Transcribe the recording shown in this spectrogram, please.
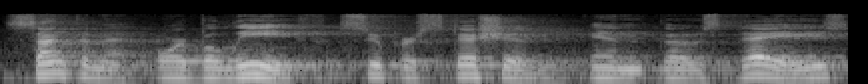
sentiment or belief, superstition in those days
